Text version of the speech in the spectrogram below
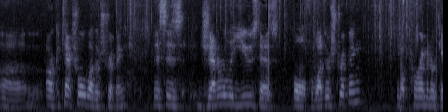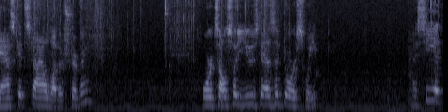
uh, architectural weather stripping. This is generally used as both weather stripping, you know, perimeter gasket style weather stripping, or it's also used as a door sweep. I see it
